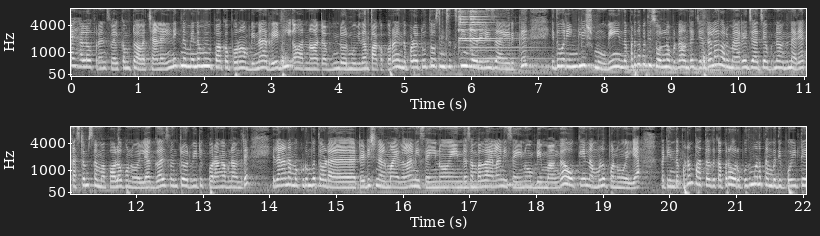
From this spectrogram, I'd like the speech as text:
Hi hello friends welcome to our channel இன்னைக்கு நம்ம என்ன மூவி பார்க்க போகிறோம் அப்படின்னா ரெடி ஆர் நாட் அப்படின்ற ஒரு மூவி தான் பார்க்க போகிறோம் இந்த படம் டூ தௌசண்ட் சிக்ஸ்டீனில் ரிலீஸ் ஆயிருக்கு. இது ஒரு இங்கிலீஷ் மூவி இந்த படத்தை பற்றி சொல்லணும் அப்படின்னா வந்து ஜென்ரலாக ஒரு மேரேஜ் ஆச்சு அப்படின்னா வந்து நிறைய கஸ்டம்ஸ் நம்ம ஃபாலோ பண்ணுவோம் இல்லையா? கேர்ள்ஸ் வந்துட்டு ஒரு வீட்டுக்கு போகிறாங்க அப்படின்னா வந்துட்டு இதெல்லாம் நம்ம குடும்பத்தோட ட்ரெடிஷ்னல்மா இதெல்லாம் நீ செய்யணும் இந்த சம்பிரதாயம்லாம் நீ செய்யணும் அப்படிம்பாங்க. ஓகே நம்மளும் பண்ணுவோம் இல்லையா? பட் இந்த படம் பார்த்ததுக்கப்புறம் ஒரு புதுமண தம்பதி போயிட்டு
